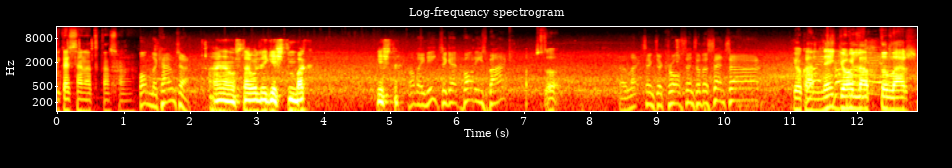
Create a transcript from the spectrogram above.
birkaç tane attıktan sonra. Aynen Osterwold'e geçtim bak. Geçti. Gökhan ne gol attılar.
